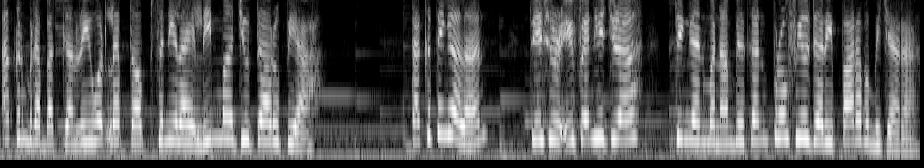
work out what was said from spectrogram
akan mendapatkan reward laptop senilai 5 juta rupiah. Tak ketinggalan, teaser event hijrah dengan menampilkan profil dari para pembicara.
